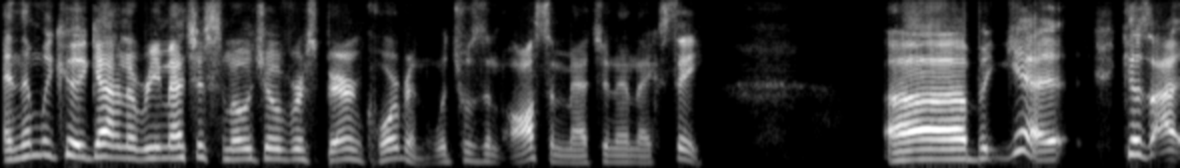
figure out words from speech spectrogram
And then we could have gotten a rematch of Samoa Joe versus Baron Corbin, which was an awesome match in NXT. Uh, but yeah, because I,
